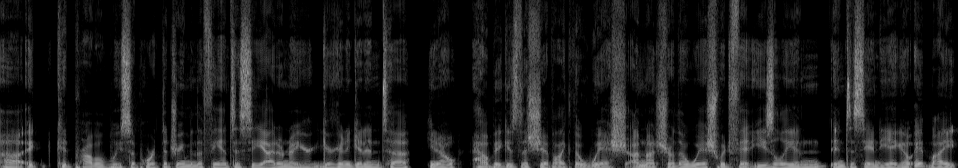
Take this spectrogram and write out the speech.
Uh, it could probably support support the dream and the fantasy. I don't know. You're you're going to get into you know how big is the ship? Like the Wish. I'm not sure the Wish would fit easily in into San Diego. It might.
